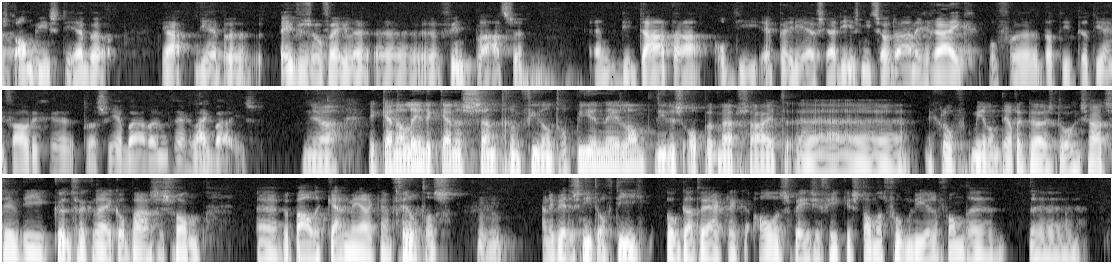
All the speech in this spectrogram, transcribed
45.000 ambies, die hebben, ja, die hebben even zoveel eh, vindplaatsen. En die data op die PDF's, ja, die is niet zodanig rijk of dat, die, dat die eenvoudig traceerbaar en vergelijkbaar is. Ja, ik ken alleen de kenniscentrum Filantropie in Nederland, die dus op een website, eh, ik geloof meer dan 30.000 organisaties heeft, die je kunt vergelijken op basis van eh, bepaalde kenmerken en filters. Mhm. En ik weet dus niet of die ook daadwerkelijk alle specifieke standaardformulieren van de, de,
